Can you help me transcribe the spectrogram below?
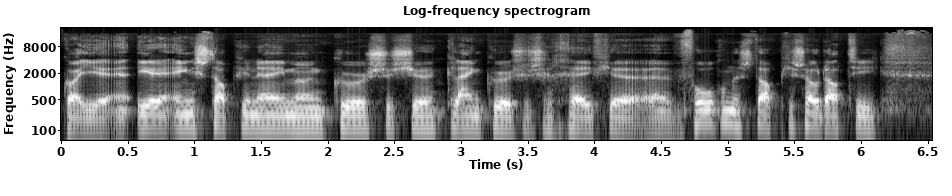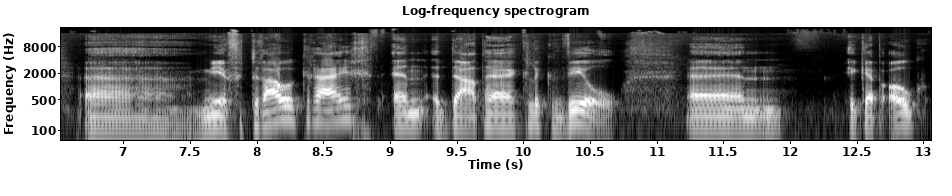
kan je eerder één stapje nemen, een cursusje, een klein cursusje geef je een volgende stapje, zodat hij meer vertrouwen krijgt en het daadwerkelijk wil. En ik heb ook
